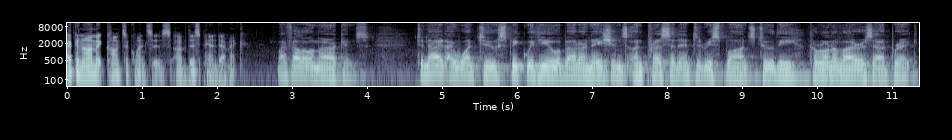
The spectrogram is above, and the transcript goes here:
economic consequences of this pandemic. My fellow Americans, tonight I want to speak with you about our nation's unprecedented response to the coronavirus outbreak.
